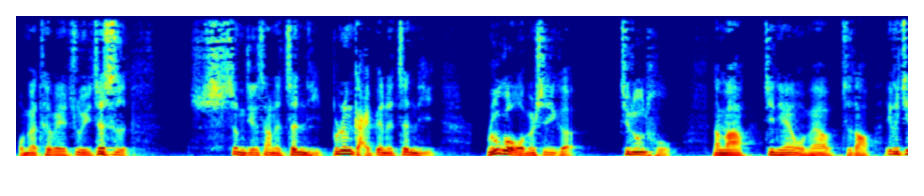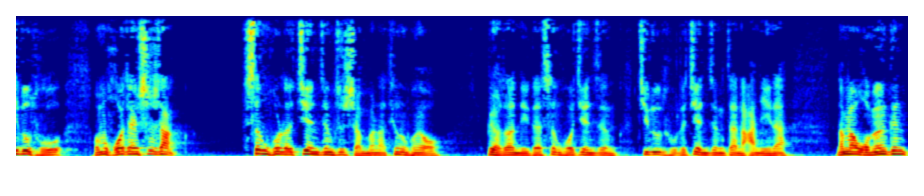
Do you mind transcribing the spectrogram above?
我们要特别注意，这是圣经上的真理，不能改变的真理。如果我们是一个基督徒，那么今天我们要知道，一个基督徒，我们活在世上，生活的见证是什么呢？听众朋友，不晓得你的生活见证，基督徒的见证在哪里呢？那么我们跟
